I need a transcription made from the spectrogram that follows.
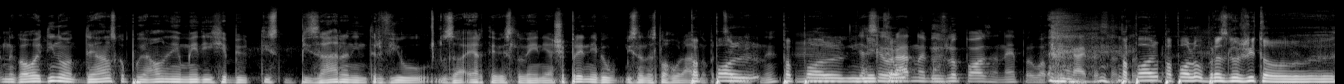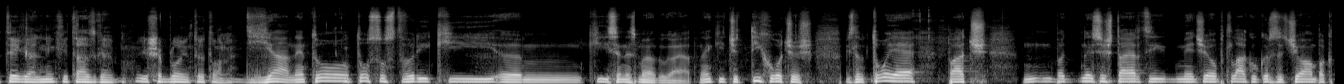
Njegovo edino dejansko pojavljanje v medijih je bil tisti bizaren intervju za RTV Slovenija, še prednji je bil, mislim, da sploh Pa uradno. pol, predsednik, ne. pa pol, Ja, se nekaj- uradno je bil zelo pozen, ne pa v Skype. pa pol, pa pol obrazložitev eh, tega ali nekaj tasga je še bilo in to je to. Ne? Ja, ne, to, to so stvari, ki, um, ki se ne smejo dogajati. Ne, ki, če ti hočeš, mislim, to je pač. ne se štajerci mečejo ob tlaku, kar se čejo, ampak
